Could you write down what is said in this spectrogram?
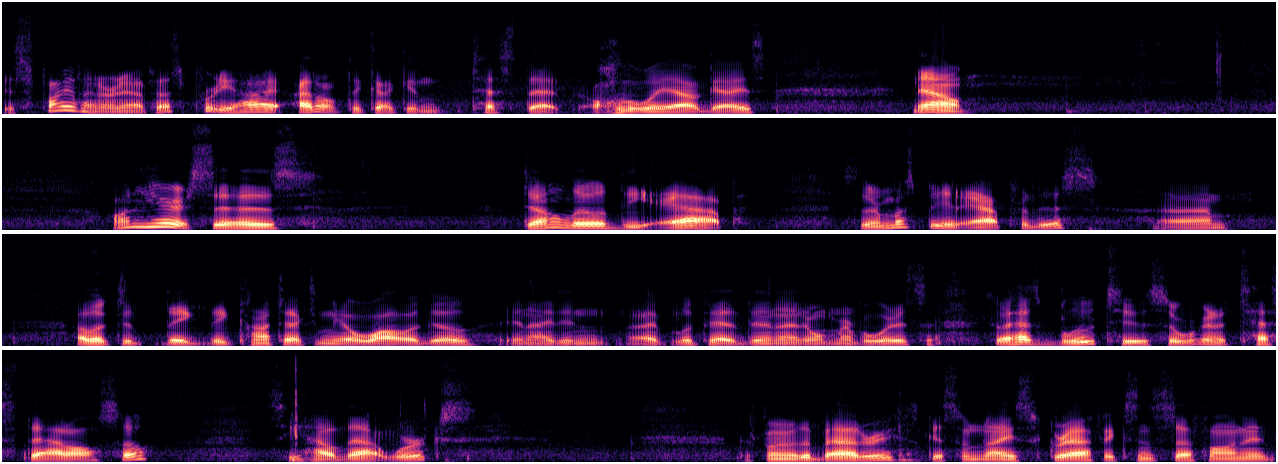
is 500 amps. That's pretty high. I don't think I can test that all the way out, guys. Now, on here it says download the app. So there must be an app for this. Um, I looked at, they, they contacted me a while ago and I didn't, I looked at it then, I don't remember what it is. So it has Bluetooth, so we're gonna test that also. See how that works the front of the battery. It's got some nice graphics and stuff on it.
